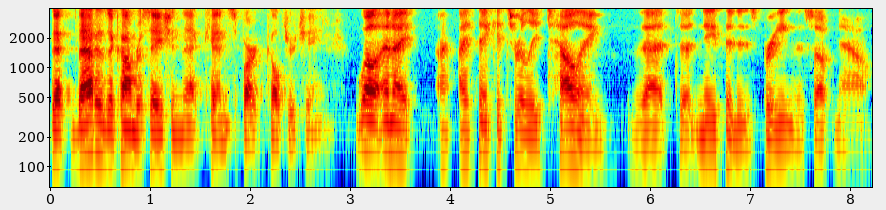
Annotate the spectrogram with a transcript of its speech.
that that is a conversation that can spark culture change. Well, and I I think it's really telling that uh, Nathan is bringing this up now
